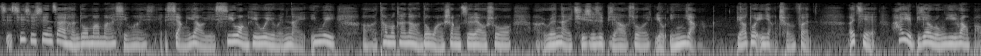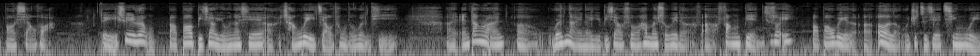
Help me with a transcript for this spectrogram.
其实现在很多妈妈喜欢想要也希望可以喂人奶，因为呃，他们看到很多网上资料说，啊、人奶其实是比较说有营养，比较多营养成分，而且它也比较容易让宝宝消化。对，所以让宝宝比较有那些呃肠胃绞痛的问题，啊、呃，当然呃人奶呢也比较说他们所谓的呃方便，就说诶宝宝喂了呃饿了我就直接亲喂，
